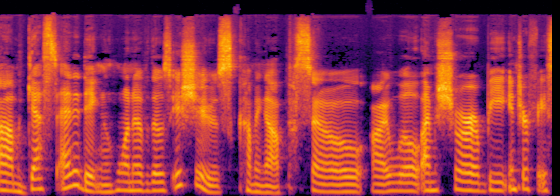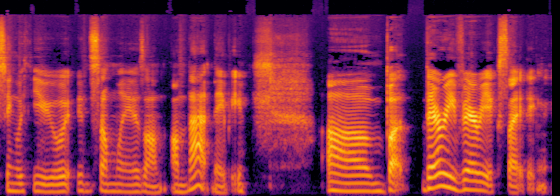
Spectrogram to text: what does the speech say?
um, guest editing one of those issues coming up, so I will, I'm sure, be interfacing with you in some ways on on that maybe. Um, but very, very exciting.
